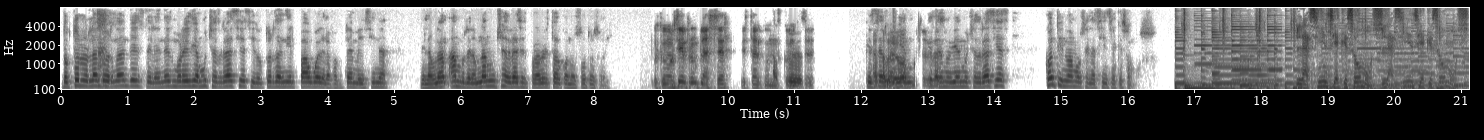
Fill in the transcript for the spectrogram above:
Doctor Orlando Hernández de la ENES Morelia, muchas gracias. Y doctor Daniel Pagua de la Facultad de Medicina de la UNAM, ambos de la UNAM, muchas gracias por haber estado con nosotros hoy. Pues como siempre, un placer estar con, ustedes. Que estén muy bien, que estén muy bien, muchas gracias. Continuamos en la ciencia que somos. La ciencia que somos, la ciencia que somos.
